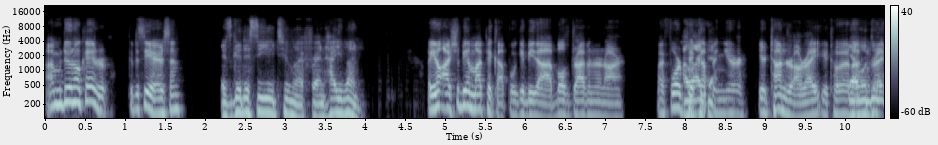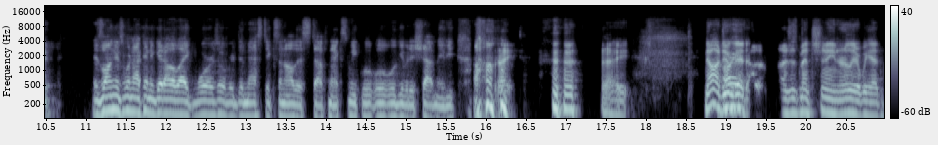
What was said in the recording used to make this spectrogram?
I'm doing okay. Good to see you, Harrison. It's good to see you too, my friend. How you been? You know, I should be in my pickup. We could be uh, both driving in our my Ford pickup like and your your Tundra, right? Your Toyota, yeah, we'll right? It. As long as we're not going to get all like wars over domestics and all this stuff next week, we'll, we'll, we'll give it a shot, maybe. right. right. No, doing right. good. I was just mentioning earlier we had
